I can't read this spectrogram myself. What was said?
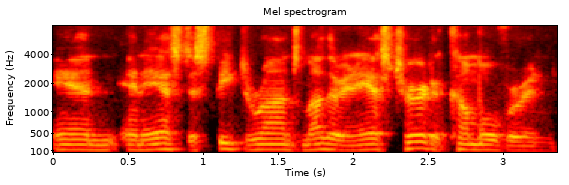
and and asked to speak to Ron's mother and asked her to come over and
